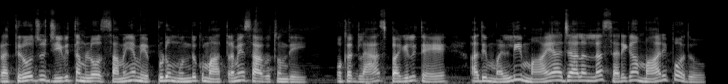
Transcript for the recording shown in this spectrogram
ప్రతిరోజు జీవితంలో సమయం ఎప్పుడూ ముందుకు మాత్రమే సాగుతుంది. ఒక గ్లాస్ పగిలితే అది మళ్ళీ మాయాజాలంలా సరిగా మారిపోదు.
